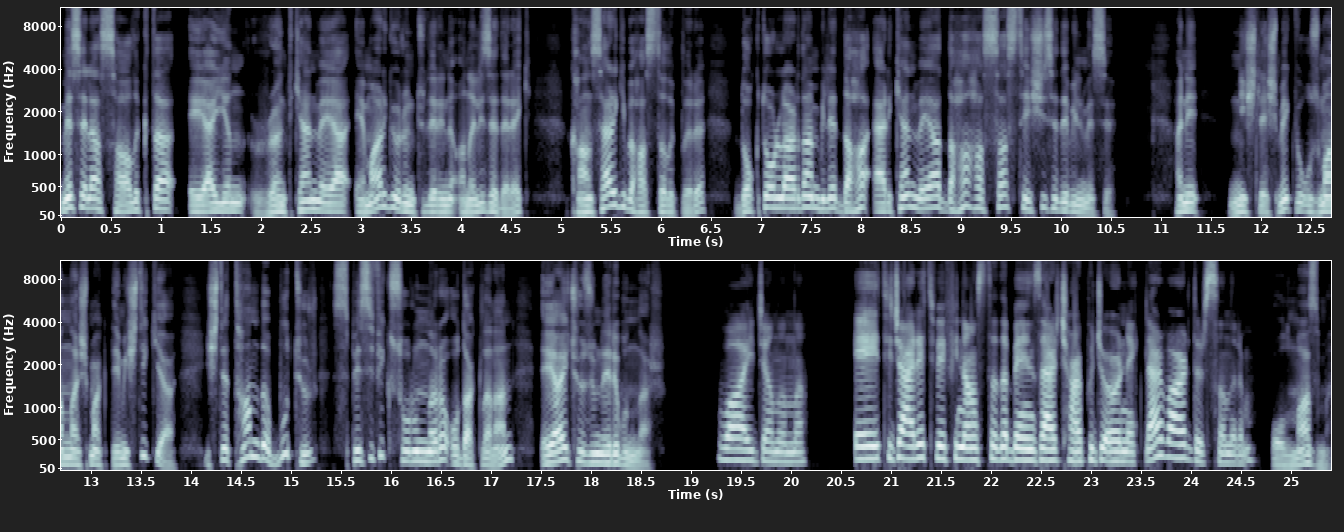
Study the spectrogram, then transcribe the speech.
Mesela sağlıkta AI'ın röntgen veya MR görüntülerini analiz ederek kanser gibi hastalıkları doktorlardan bile daha erken veya daha hassas teşhis edebilmesi. Hani nişleşmek ve uzmanlaşmak demiştik ya, işte tam da bu tür spesifik sorunlara odaklanan AI çözümleri bunlar. Vay canına. E-ticaret ve finansta da benzer çarpıcı örnekler vardır sanırım. Olmaz mı?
